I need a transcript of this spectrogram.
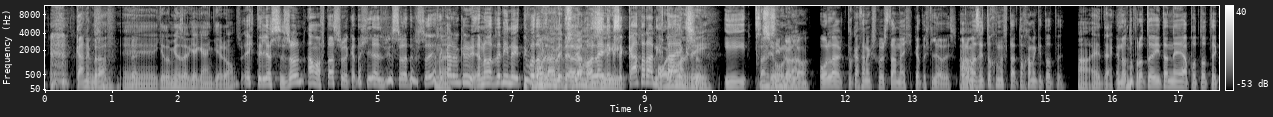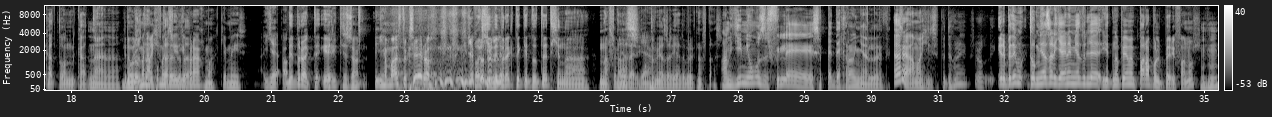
Κάνε μπράβο. ε, για το μια ζαριά και έναν καιρό. Έχει τελειώσει η σεζόν. Άμα φτάσουμε 100.000 views σε όλα τα επεισόδια, θα Ναι. κάνουμε καινούργια. Ενώ δεν είναι τίποτα Όλα με τα την επεισόδια μετέωρα. Όλα μαζί. είναι ξεκάθαρα ανοιχτά Όλα έξω. μαζί. Ή σαν σε σύνολο. όλα. Όλα το καθένα ξεχωριστά να έχει 100.000. Όλα μαζί το, έχουμε φτά... το είχαμε και τότε. Α, εντάξει. Ενώ το πρώτο ήταν από τότε 100 κάτι. Ναι, ναι. Και νομίζω Μπορούμε τώρα να έχει πούμε το φτάσει ίδιο κοντά. πράγμα κι εμείς. Για Δεν πρόκειται. ε, τρίτη σεζόν. Για μας το ξέρω. Γι' αυτό Όχι, το δεν λέω. πρόκειται και το τέτοιο να, να μια φτάσει. ζαριά. Το μια ζαριά. Δεν πρόκειται να φτάσει. Αν γίνει όμως, ρε φίλε, σε πέντε χρόνια δηλαδή. Ωραία, άμα γίνει σε πέντε χρόνια. ξέρω. Ε, Ρε παιδί μου, το μια ζαριά είναι μια δουλειά για την οποία είμαι πάρα πολύ περήφανος. Μμμ.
